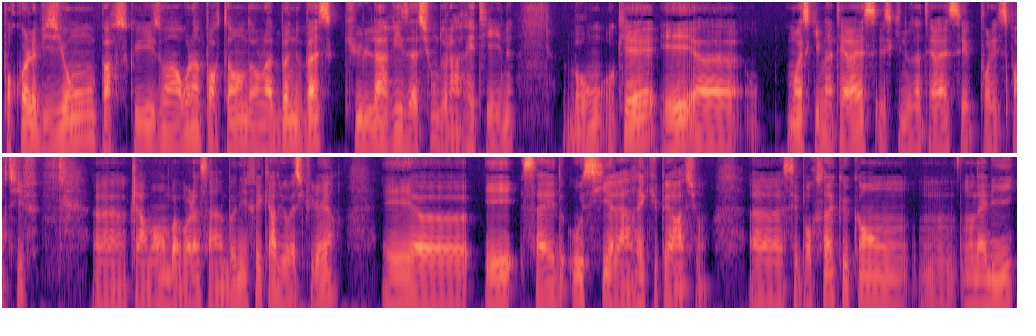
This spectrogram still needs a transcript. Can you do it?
pourquoi la vision? Parce qu'ils ont un rôle important dans la bonne vascularisation de la rétine. Bon, ok. Et moi, ce qui m'intéresse et ce qui nous intéresse, c'est pour les sportifs. clairement, bah voilà, ça a un bon effet cardiovasculaire et, euh, ça aide aussi à la récupération. Euh, c'est pour ça que quand on, allie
